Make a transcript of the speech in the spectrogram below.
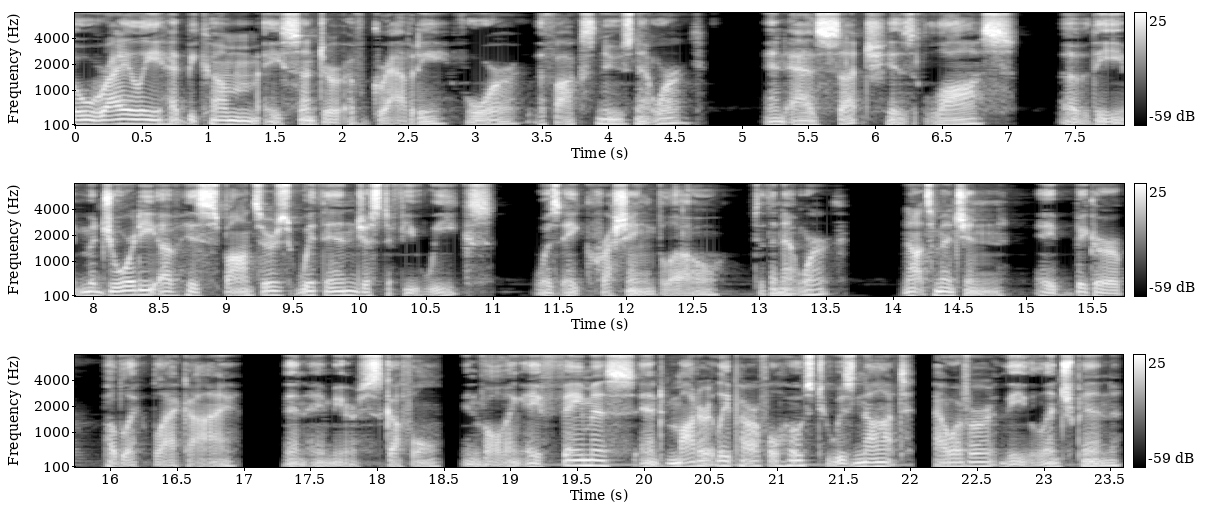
O'Reilly had become a center of gravity for the Fox News network, and as such, his loss of the majority of his sponsors within just a few weeks was a crushing blow to the network, not to mention a bigger public black eye than a mere scuffle involving a famous and moderately powerful host who was not, however, the linchpin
